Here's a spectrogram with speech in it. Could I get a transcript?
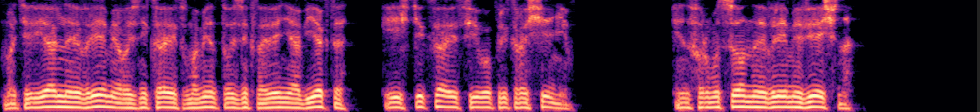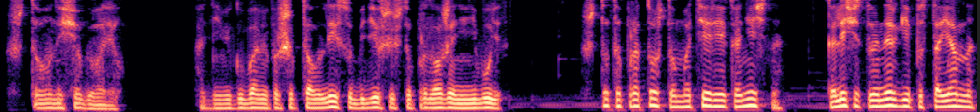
Материальное время возникает в момент возникновения объекта и истекает с его прекращением. Информационное время вечно. Что он еще говорил? Одними губами прошептал Лис, убедившись, что продолжения не будет. Что-то про то, что материя конечна, количество энергии постоянно,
